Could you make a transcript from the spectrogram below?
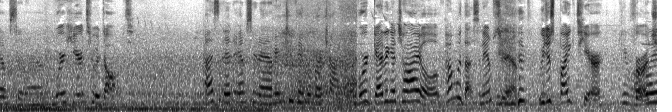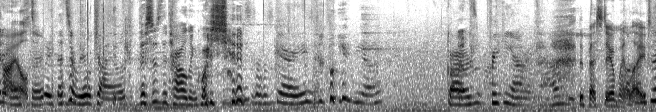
Amsterdam. We're here to adopt. Us in Amsterdam, here to pick up our child. We're getting a child. Come with us in Amsterdam. we just biked here for a child. Wait, that's a real child. This is the child in question. so scary. yeah. Guys, freaking out right now. the best day of my life. Look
